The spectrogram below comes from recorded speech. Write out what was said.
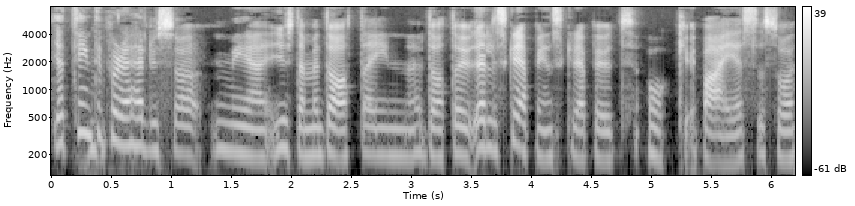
Jag tänkte på det här du sa med just det med data in, data ut, eller skräp in, skräp ut och bias och så.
